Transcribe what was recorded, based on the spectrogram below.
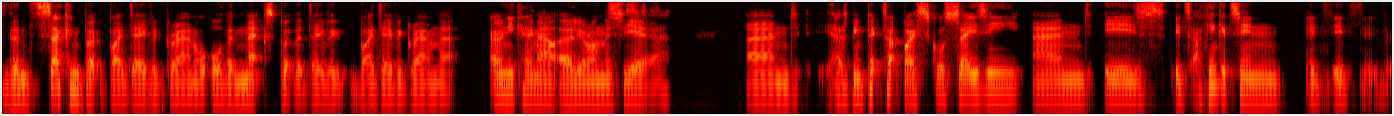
The second book by David Grann, or, or the next book that David by David Grann that only came out earlier on this year, and has been picked up by Scorsese, and is it's I think it's in it, it,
